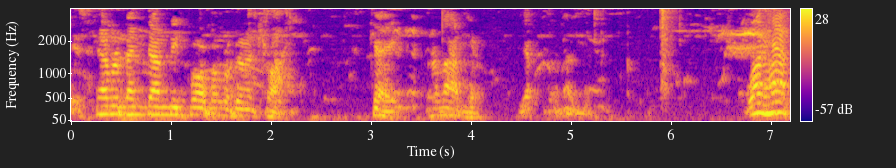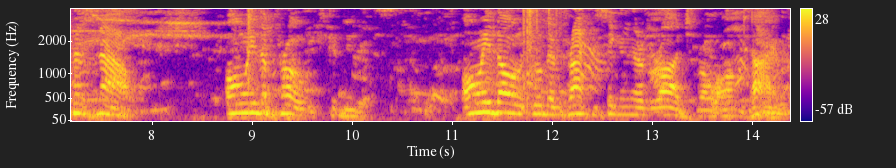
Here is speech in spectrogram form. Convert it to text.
It's never been done before, but we're going to try. Okay, them out here. Yep, them out here. What happens now? Only the pros can do this. Only those who have been practicing in their garage for a long time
